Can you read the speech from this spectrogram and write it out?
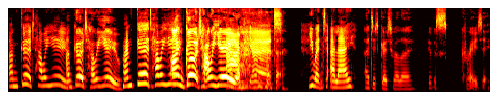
I'm good. How are you? I'm good. How are you? I'm good. How are you? I'm good. How are you? I'm good. You went to LA, I did go to LA. It was crazy.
